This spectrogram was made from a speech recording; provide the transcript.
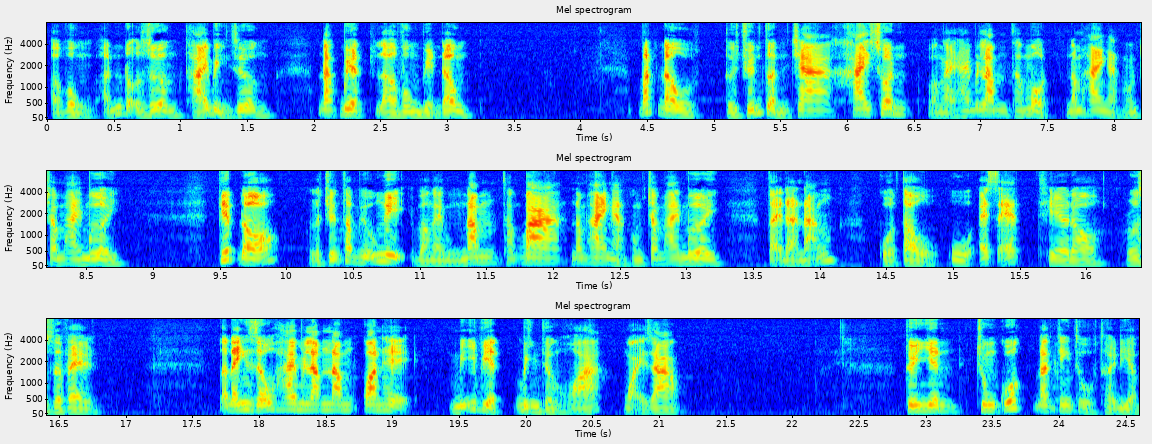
ở vùng Ấn Độ Dương-Thái Bình Dương, đặc biệt là ở vùng Biển Đông. Bắt đầu từ chuyến tuần tra khai xuân vào ngày 25 tháng 1 năm 2020. Tiếp đó là chuyến thăm hữu nghị vào ngày 5 tháng 3 năm 2020 tại Đà Nẵng của tàu USS Theodore Roosevelt đã đánh dấu 25 năm quan hệ Mỹ-Việt bình thường hóa ngoại giao. Tuy nhiên, Trung Quốc đang tranh thủ thời điểm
